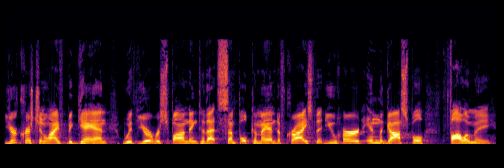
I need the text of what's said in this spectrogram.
your Christian life began with your responding to that simple command of Christ that you heard in the gospel follow me.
